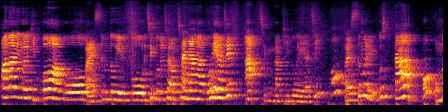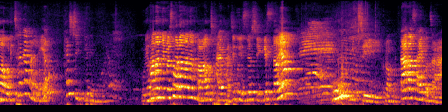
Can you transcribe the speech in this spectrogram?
하나님을 기뻐하고 말씀도 읽고 우리 친구들처럼 찬양하고 해야지. 아 지금 나 기도해야지. 어 말씀을 읽고 싶다. 어 엄마 우리 찬양할래요? 할 수 있게 되는 거야. 우리 하나님을 사랑하는 마음 잘 가지고 있을 수 있겠어요? 오, 그렇지. 그럼 따라서 해보자.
